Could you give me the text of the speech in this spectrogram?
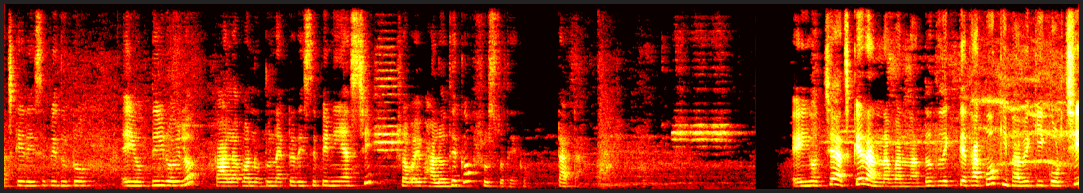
আজকে রেসিপি দুটো এই অবধিই রইল। কাল আবার নতুন একটা রেসিপি নিয়ে আসছি। সবাই ভালো থেকো, সুস্থ থেকো। টাটা। এই হচ্ছে আজকে রান্না বান্না তো দেখতে থাকো কীভাবে কি করছি।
